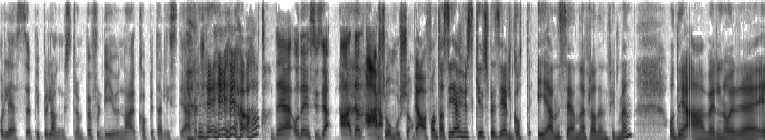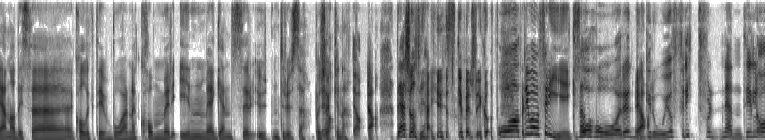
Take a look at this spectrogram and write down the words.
å lese Pippi Langstrømpe fordi hun er kapitalistjævel. Det, og det syns jeg er, den er så morsom. Ja, fantastisk. Jeg husker spesielt godt én scene fra den filmen. Og det er vel når eh, en av disse kollektivboerne kommer inn med genser uten truse på Ja, kjøkkenet. ja. Det er sånn jeg husker veldig godt. Og- For de var frie, ikke sant? Og håret Ja. gror jo fritt for nedentil og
